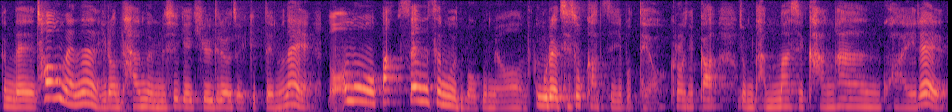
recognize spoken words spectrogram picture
근데 처음에는 이런 단 음식에 길들여져 있기 때문에 너무 빡센 스무디 먹으면 오래 지속하지 못해요. 그러니까 좀 단맛이 강한 과일을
